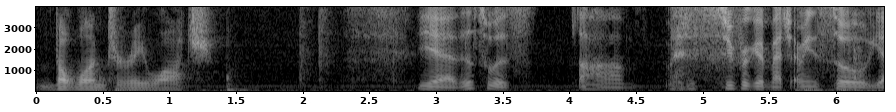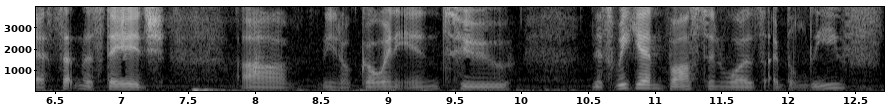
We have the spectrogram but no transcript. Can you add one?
the one to rewatch. Yeah, this was um, a super good match. I mean, so yeah, setting the stage. Um, you know, going into this weekend, Boston was, I believe,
